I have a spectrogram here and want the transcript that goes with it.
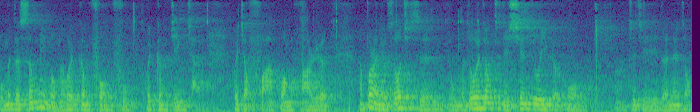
我们的生命我们会更丰富，会更精彩，会叫发光发热。那不然有时候其实我们都会让自己陷入一个哦，啊自己的那种，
